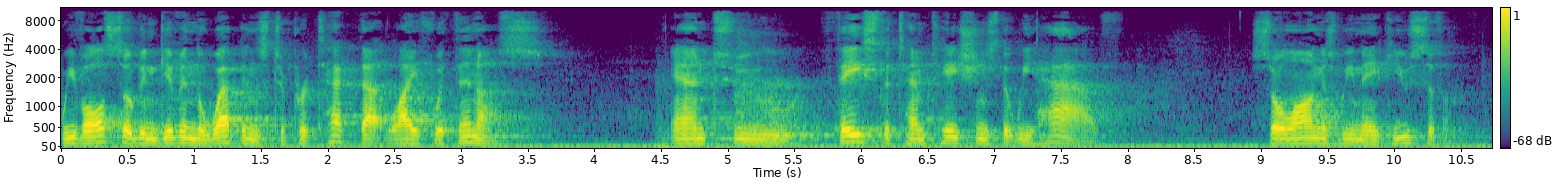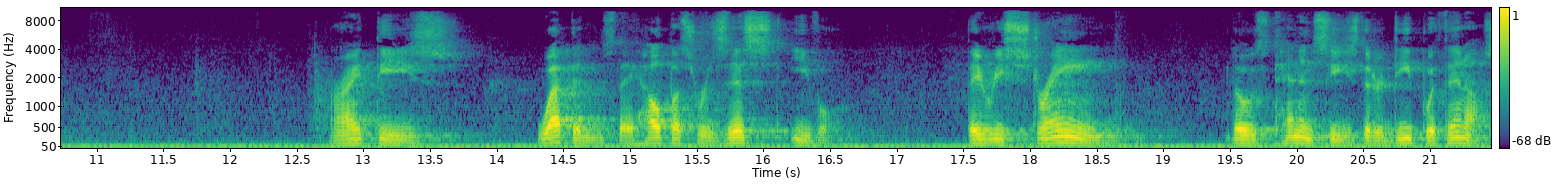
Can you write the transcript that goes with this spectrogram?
we've also been given the weapons to protect that life within us and to face the temptations that we have so long as we make use of them. All right, these weapons, they help us resist evil. They restrain those tendencies that are deep within us.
